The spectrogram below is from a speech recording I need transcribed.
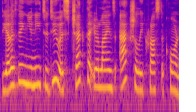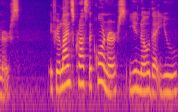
The other thing you need to do is check that your lines actually cross the corners. If your lines cross the corners, you know that you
